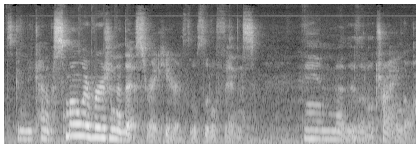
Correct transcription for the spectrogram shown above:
It's going to be kind of a smaller version of this right here, those little fins. And another little triangle.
